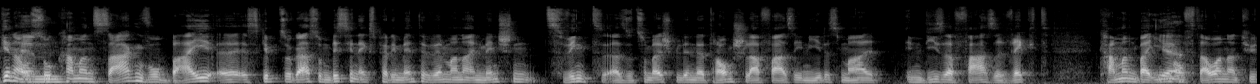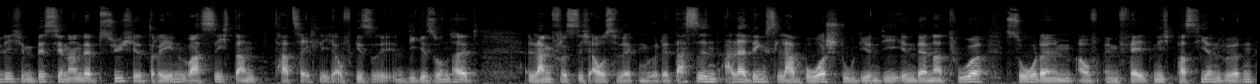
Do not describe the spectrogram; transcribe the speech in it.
Genau, ähm, so kann man es sagen, wobei äh, es gibt sogar so ein bisschen Experimente, wenn man einen Menschen zwingt, also zum Beispiel in der Traumschlafphase ihn jedes Mal in dieser Phase weckt, kann man bei ihm yeah. auf Dauer natürlich ein bisschen an der Psyche drehen, was sich dann tatsächlich auf die Gesundheit langfristig auswirken würde. Das sind allerdings Laborstudien, die in der Natur so oder im, auf, im Feld nicht passieren würden,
